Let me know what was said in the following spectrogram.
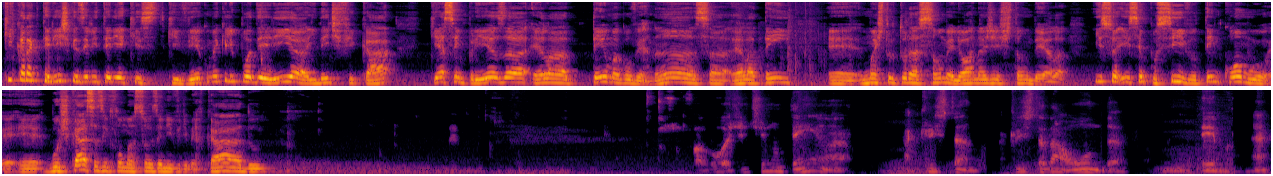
que características ele teria que, que ver, como é que ele poderia identificar que essa empresa ela tem uma governança, ela tem é, uma estruturação melhor na gestão dela. Isso, é, isso é possível? Tem como é, é, buscar essas informações a nível de mercado? Como falou, a gente não tem a, a cristã, a crista da onda no tema, né?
